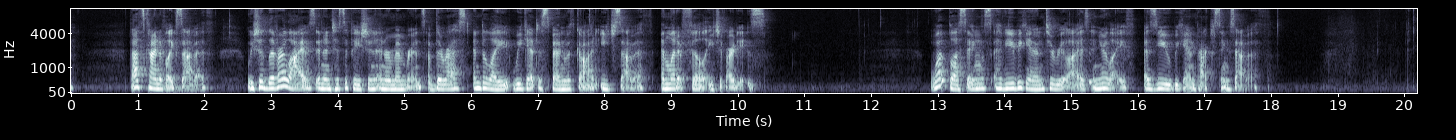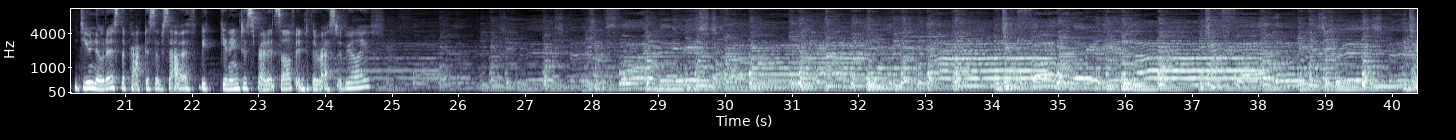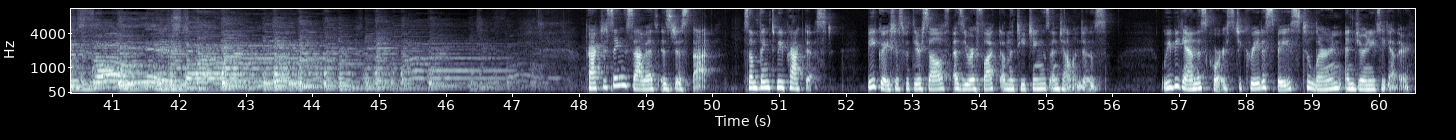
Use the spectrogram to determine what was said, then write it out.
That's kind of like Sabbath. We should live our lives in anticipation and remembrance of the rest and delight we get to spend with God each Sabbath and let it fill each of our days. What blessings have you began to realize in your life as you began practicing Sabbath? Do you notice the practice of Sabbath beginning to spread itself into the rest of your life? Practicing Sabbath is just that something to be practiced. Be gracious with yourself as you reflect on the teachings and challenges. We began this course to create a space to learn and journey together.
